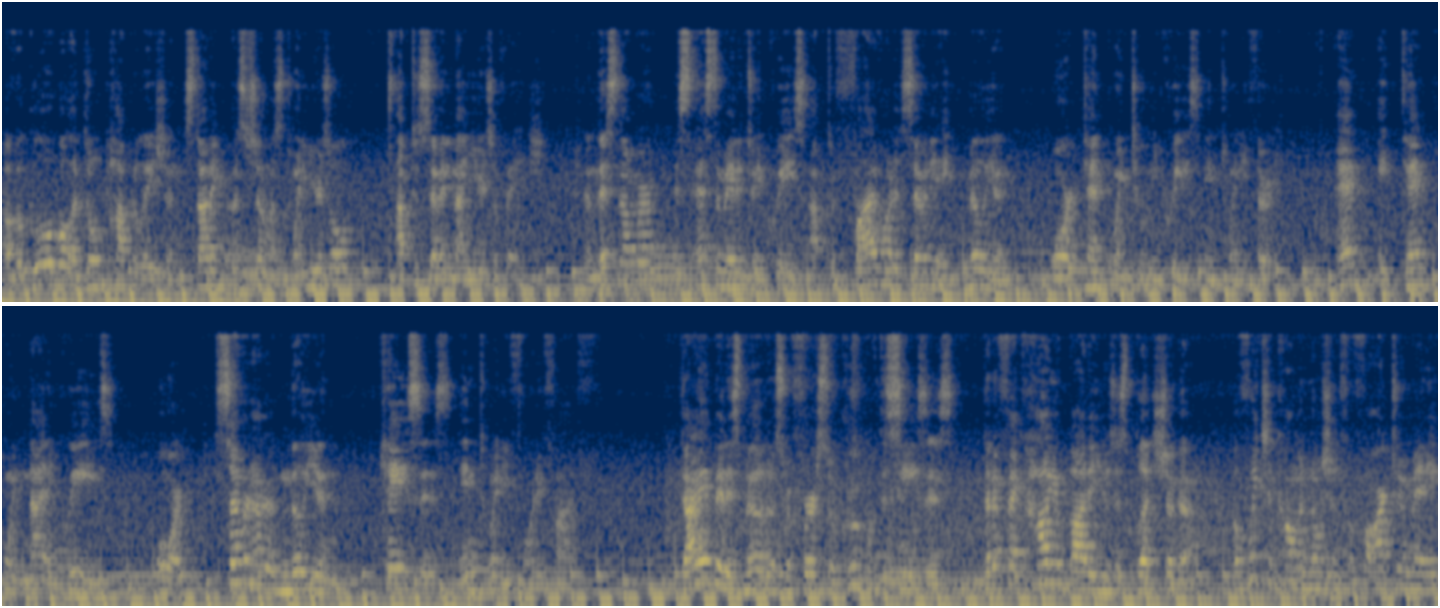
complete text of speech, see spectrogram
of a global adult population starting as young as 20 years old up to 79 years of age. And this number is estimated to increase up to 578 million or 10.2 increase in 2030 and a 10.9 increase or 700 million cases in 2045. Diabetes mellitus refers to a group of diseases that affect how your body uses blood sugar, of which a common notion for far too many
